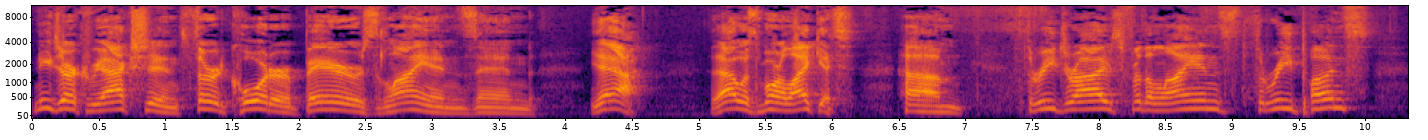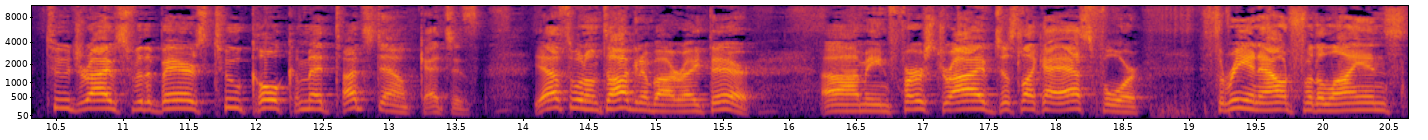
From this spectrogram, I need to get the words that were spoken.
knee jerk reaction, third quarter, Bears, Lions, and yeah, that was more like it. Um, three drives for the Lions, three punts, two drives for the Bears, two Cole Kmet touchdown catches. Yeah, that's what I'm talking about right there. Uh, I mean, first drive, just like I asked for, three and out for the Lions,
